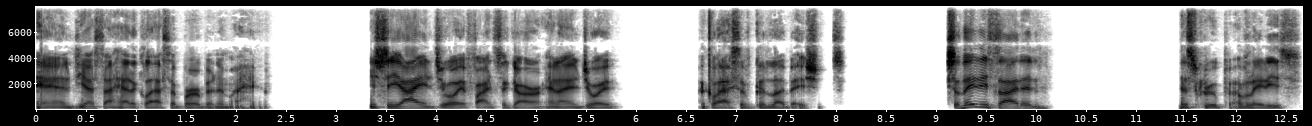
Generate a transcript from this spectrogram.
And yes, I had a glass of bourbon in my hand. You see, I enjoy a fine cigar and I enjoy a glass of good libations. So they decided, this group of ladies,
